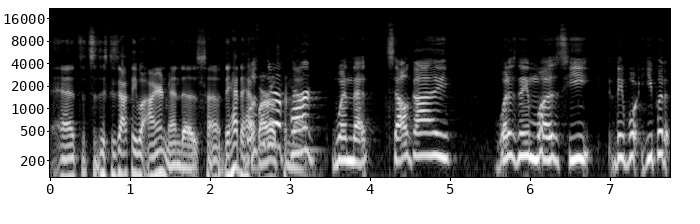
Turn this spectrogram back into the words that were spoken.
And it's, it's, it's exactly what Iron Man does. Uh, they had to have Wasn't borrowed from part when that cell guy, what his name was, he they he put a,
